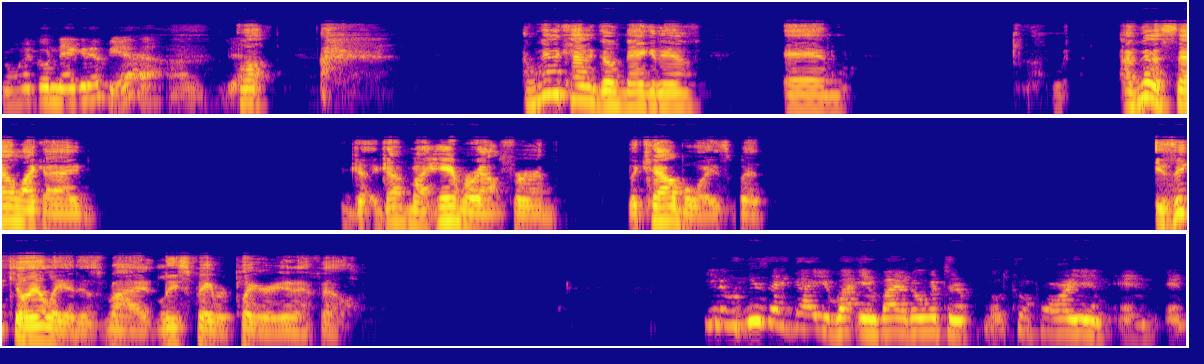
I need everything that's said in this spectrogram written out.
You want to go negative, yeah. um, yeah. Well, I'm going to kind of go negative, and I'm going to sound like I got my hammer out for the Cowboys, but Ezekiel Elliott is my least favorite player in NFL. You know, he's that guy you invited over to to a party, and, and, and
